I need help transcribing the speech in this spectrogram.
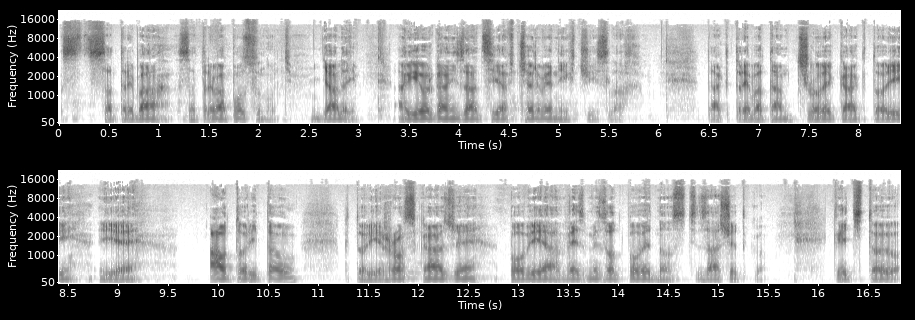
sa treba, sa treba posunúť. Ďalej, ak je organizácia v červených číslach, tak treba tam človeka, ktorý je autoritou, ktorý rozkáže, povie a vezme zodpovednosť za všetko. Keď to,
